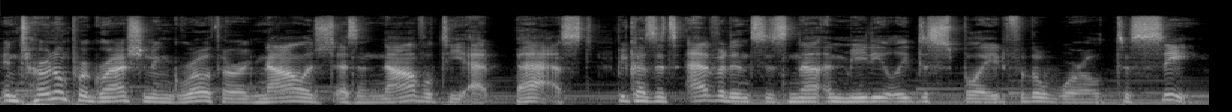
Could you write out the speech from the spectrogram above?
Internal progression and growth are acknowledged as a novelty at best because its evidence is not immediately displayed for the world to see.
